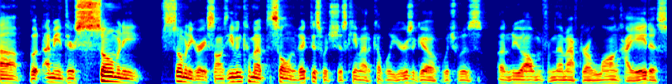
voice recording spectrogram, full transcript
Uh, but I mean, there's so many, so many great songs. Even coming up to Sol Invictus, which just came out a couple of years ago, which was a new album from them after a long hiatus.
